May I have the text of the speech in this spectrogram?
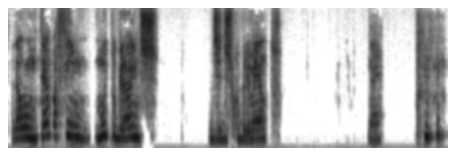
Entendeu? Um tempo, assim, muito grande de descobrimento, né?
